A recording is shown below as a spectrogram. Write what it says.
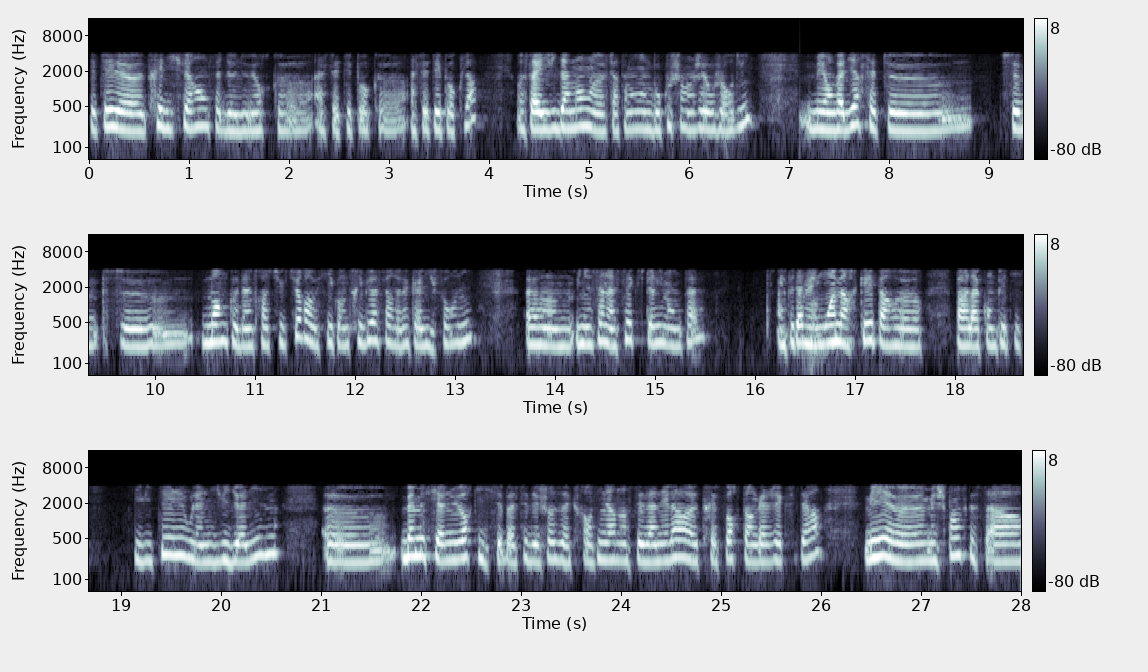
C'était très différent en fait de New York à cette époque-là. Ça a évidemment certainement beaucoup changé aujourd'hui, mais on va dire cette ce, ce, manque d'infrastructure a aussi contribué à faire de la Californie une scène assez expérimentale et peut-être moins marquée par par la compétitivité ou l'individualisme, euh, même si à New York il s'est passé des choses extraordinaires dans ces années-là, euh, très fortes, engagées, etc. Mais, euh, mais je pense que ça,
